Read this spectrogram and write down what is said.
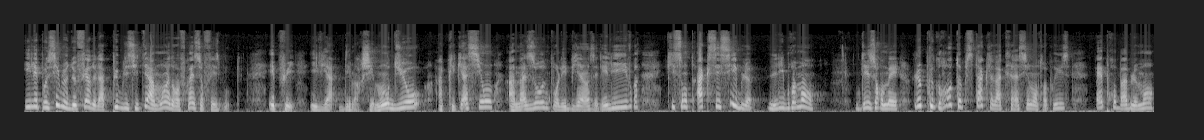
Il est possible de faire de la publicité à moindre frais sur Facebook. Et puis, il y a des marchés mondiaux, applications, Amazon pour les biens et les livres, qui sont accessibles librement. Désormais, le plus grand obstacle à la création d'entreprise est probablement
